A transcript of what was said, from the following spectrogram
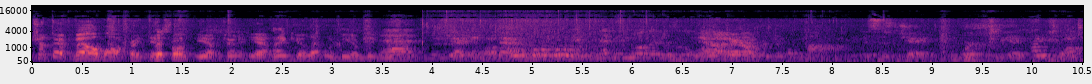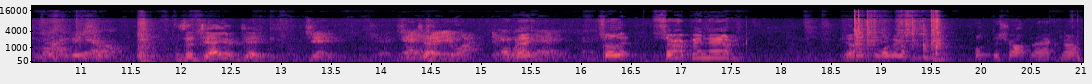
shut that valve off right there. This one? Yeah, turn it, yeah, thank you, that would be a big one. That, that'd be more than his little, Yeah. uh, pool palm. This is Jay, works for the Hi, education. Hi, Carol. Is it Jay or Jake? Jake? Okay, so that syrup in there, Yeah, we're gonna hook the shop back up.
